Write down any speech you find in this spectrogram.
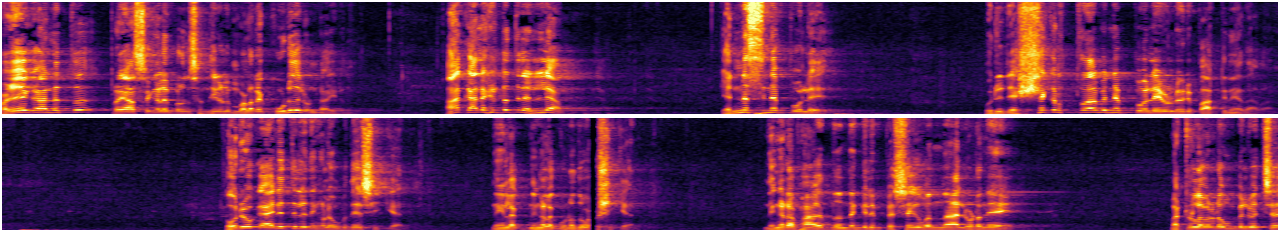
പഴയ കാലത്ത് പ്രയാസങ്ങളും പ്രതിസന്ധികളും വളരെ കൂടുതലുണ്ടായിരുന്നു. ആ കാലഘട്ടത്തിലെല്ലാം എൻ എസിനെ പോലെ ഒരു രക്ഷകർത്താവിനെ പോലെയുള്ള ഒരു പാർട്ടി നേതാവാണ്. ഓരോ കാര്യത്തിൽ നിങ്ങളെ ഉപദേശിക്കാൻ നിങ്ങളെ നിങ്ങളെ ഗുണദോഷിക്കാൻ നിങ്ങളുടെ ഭാഗത്ത് നിന്ന് എന്തെങ്കിലും പെശക് വന്നാൽ ഉടനെ മറ്റുള്ളവരുടെ മുമ്പിൽ വെച്ച്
